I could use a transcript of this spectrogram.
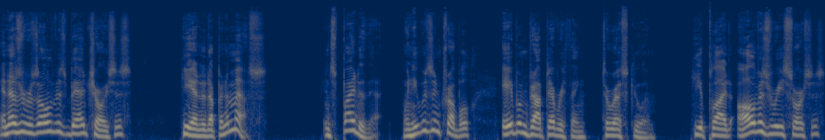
And as a result of his bad choices, he ended up in a mess. In spite of that, when he was in trouble, Abram dropped everything to rescue him. He applied all of his resources,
